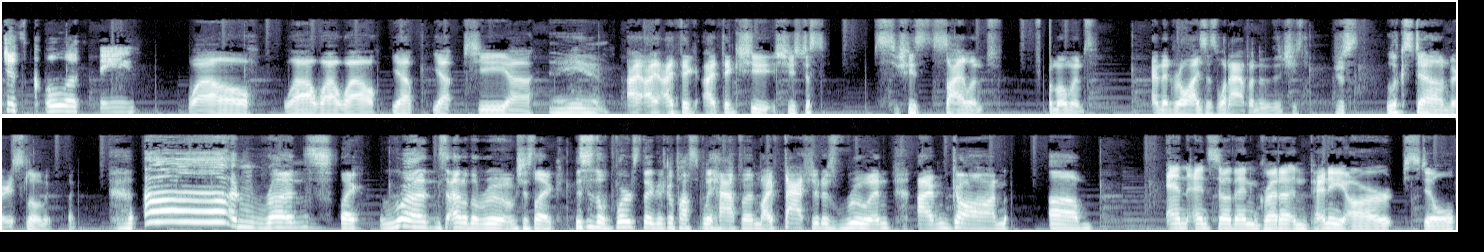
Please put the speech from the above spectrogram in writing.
just cola stains. Wow. Wow, wow, wow. Yep, yep. She uh Damn. I, I, I think I think she she's just she's silent for a moment and then realizes what happened and then she just looks down very slowly like ah and runs like runs out of the room. She's like, This is the worst thing that could possibly happen. My fashion is ruined. I'm gone. Um and and so then Greta and Penny are still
